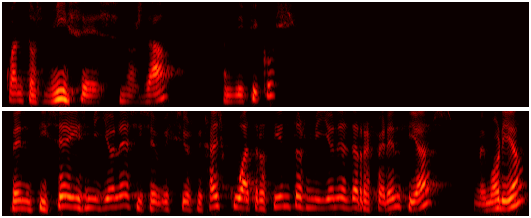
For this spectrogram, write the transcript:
¿Cuántos mises nos da? Magníficos. 26 millones, y si, os fijáis, 400 millones de referencias, memoria,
